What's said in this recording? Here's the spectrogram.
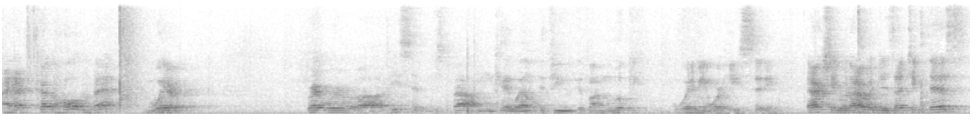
I'd have to cut a hole in the back, Where? right where, uh, he's sitting just about. Okay, well, if you, if I'm looking, what do you mean where he's sitting? Actually, what I would do is I'd take this,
